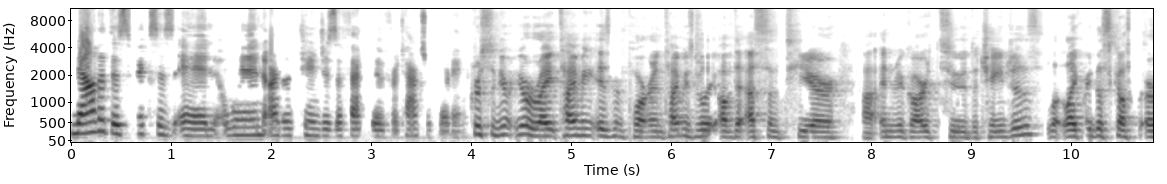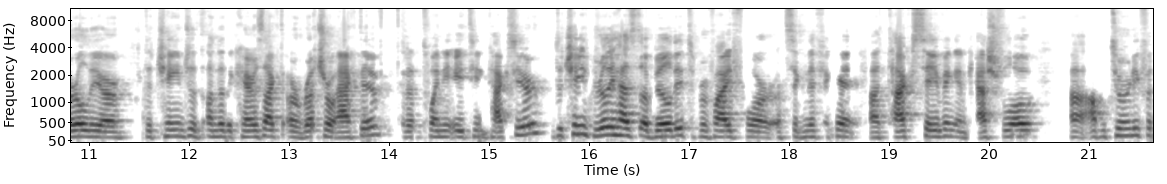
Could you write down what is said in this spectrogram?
Now that this fix is in, when are those changes effective for tax reporting? Kristen, you're, you're right. Timing is important. Timing is really of the essence here uh, in regard to the changes. L- like we discussed earlier, the changes under the CARES Act are retroactive to the 2018 tax year. The change really has the ability to provide for a significant uh, tax saving and cash flow uh, opportunity for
